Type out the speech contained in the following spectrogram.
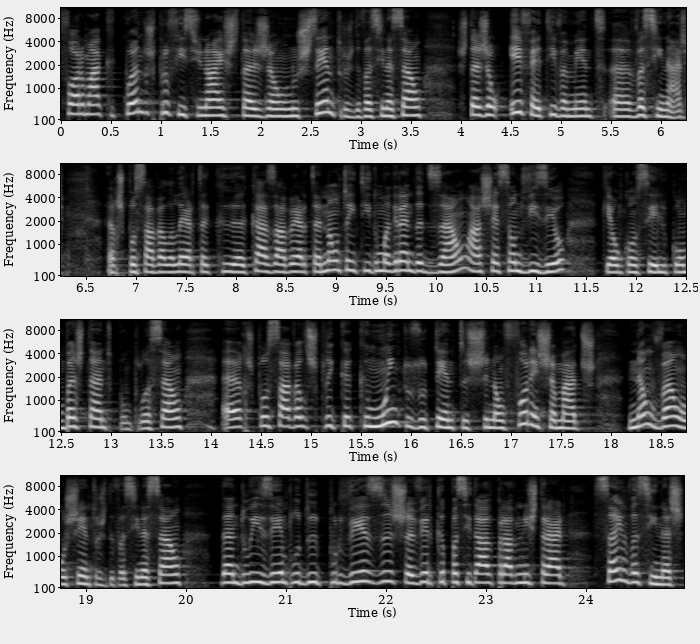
de forma a que quando os profissionais estejam nos centros de vacinação, estejam efetivamente a vacinar. A responsável alerta que a Casa Aberta não tem tido uma grande adesão, à exceção de Viseu, que é um conselho com bastante população. A responsável explica que muitos utentes, se não forem chamados, não vão aos centros de vacinação, dando o exemplo de, por vezes, haver capacidade para administrar 100 vacinas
